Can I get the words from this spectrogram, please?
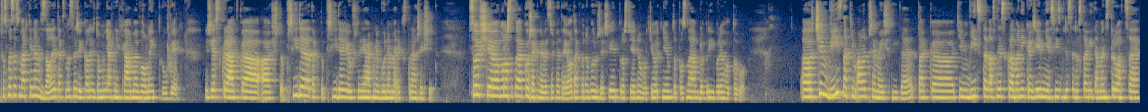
co jsme se s Martinem vzali, tak jsme si říkali, že tomu nějak necháme volný průběh. Že zkrátka, až to přijde, tak to přijde, že už to nějak nebudeme extra řešit. Což eh, ono se to jako řekne, vy řeknete, jo, tak to nebudu řešit, prostě jednou otěhotním, to poznám, dobrý, bude hotovo. Eh, čím víc nad tím ale přemýšlíte, tak eh, tím víc jste vlastně zklamaný každý měsíc, kdy se dostaví ta menstruace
